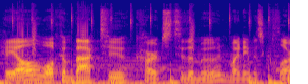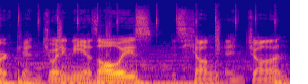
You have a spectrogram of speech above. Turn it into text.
Hey all, welcome back to Cards to the Moon. My name is Clark, and joining me as always is Hyung and John.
